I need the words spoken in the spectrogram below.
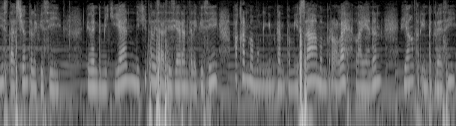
di stasiun televisi. Dengan demikian, digitalisasi siaran televisi akan memungkinkan pemirsa memperoleh layanan yang terintegrasi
